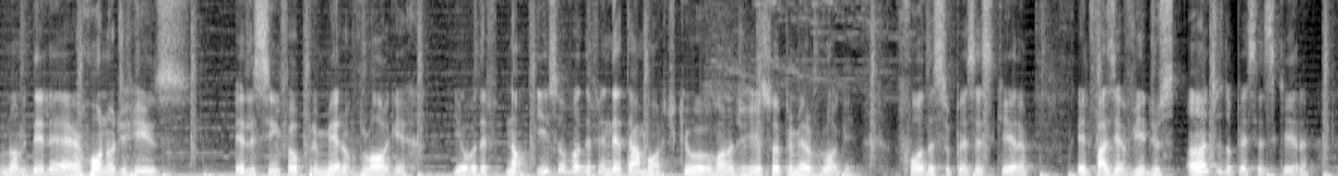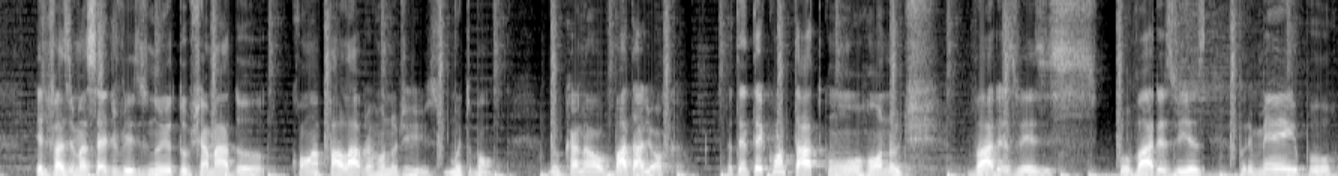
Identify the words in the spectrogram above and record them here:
O nome dele é Ronald Rios. Ele sim foi o primeiro vlogger e eu vou def... Não, isso eu vou defender até a morte, que o Ronald Rios foi o primeiro vlogger. Foda-se o PC Esqueira. Ele fazia vídeos antes do PC Esqueira Ele fazia uma série de vídeos no YouTube chamado Com a Palavra Ronald Rios. Muito bom. No canal Badalhoca. Eu tentei contato com o Ronald várias vezes, por várias vias. Por e-mail, por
